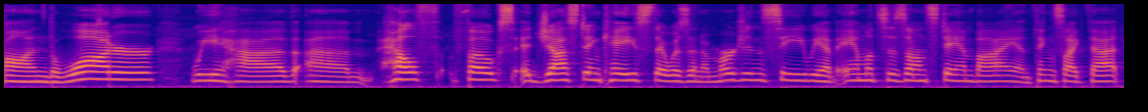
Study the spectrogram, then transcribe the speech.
on the water. We have um, health folks uh, just in case there was an emergency. We have ambulances on standby and things like that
